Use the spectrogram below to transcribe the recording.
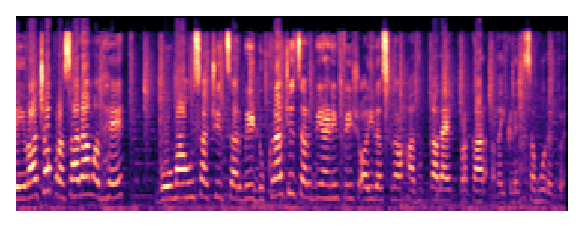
देवाच्या प्रसादामध्ये गोमांसाची चरबी डुकराची चरबी आणि फिश ऑइल असणं हा धक्कादायक प्रकार आता इकडे समोर येतोय.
